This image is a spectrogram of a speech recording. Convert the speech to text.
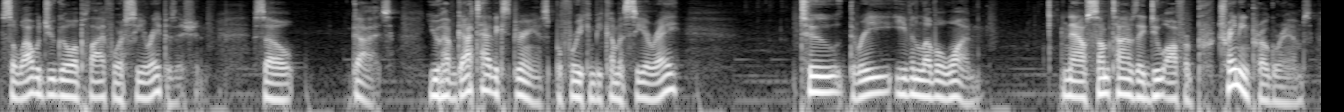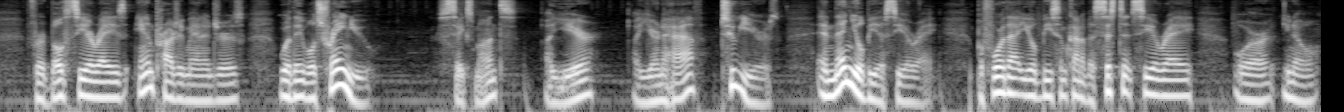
So why would you go apply for a CRA position? So, guys, you have got to have experience before you can become a CRA. Two, three, even level one. Now, sometimes they do offer pr- training programs for both CRAs and project managers where they will train you six months, a year, a year and a half, two years, and then you'll be a CRA. Before that, you'll be some kind of assistant CRA or, you know,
